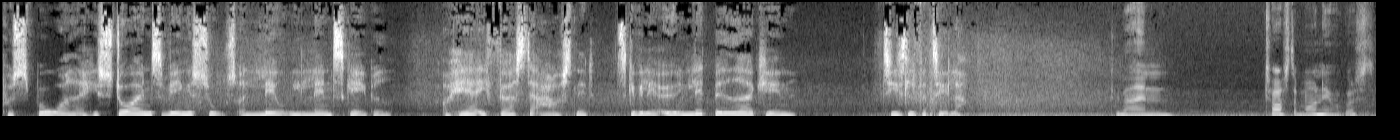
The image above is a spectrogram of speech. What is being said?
på sporet af historiens vingesus og levn i landskabet. Og her i første afsnit skal vi lære øen lidt bedre at kende. Tissel fortæller. Det var en torsdag morgen i august.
